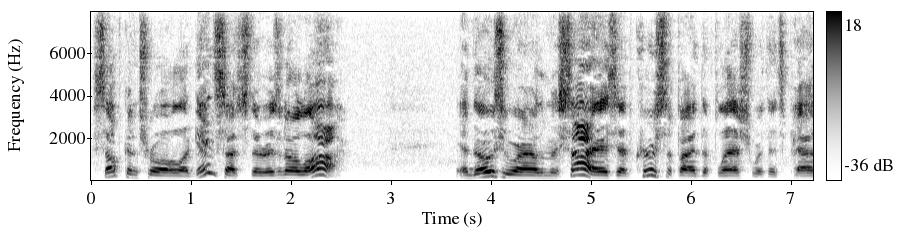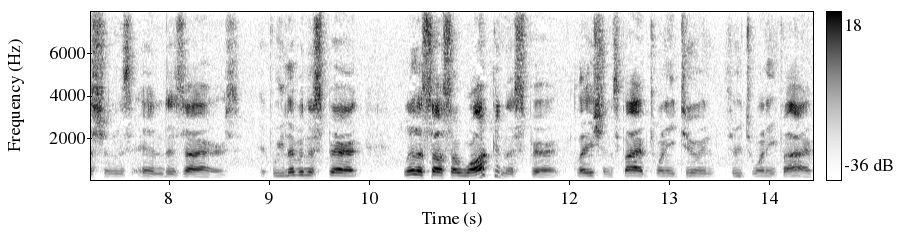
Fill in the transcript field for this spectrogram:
self control. Against such there is no law. And those who are the Messiahs have crucified the flesh with its passions and desires. If we live in the Spirit, let us also walk in the Spirit. Galatians 5 22 through 25.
